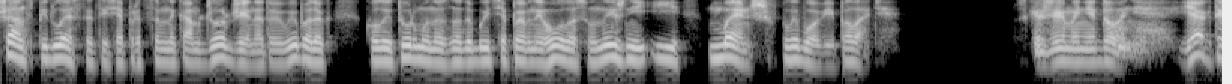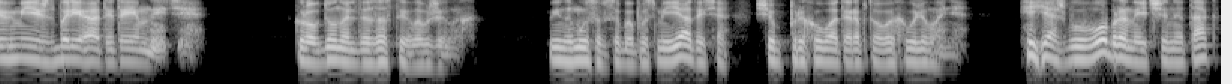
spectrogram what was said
шанс підлеститися представникам Джорджії на той випадок, коли Турману знадобиться певний голос у нижній і менш впливовій палаті. Скажи мені, доні, як ти вмієш зберігати таємниці? Кров Дональда застигла в жилах. Він змусив себе посміятися, щоб приховати раптове хвилювання. Я ж був обраний, чи не так?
